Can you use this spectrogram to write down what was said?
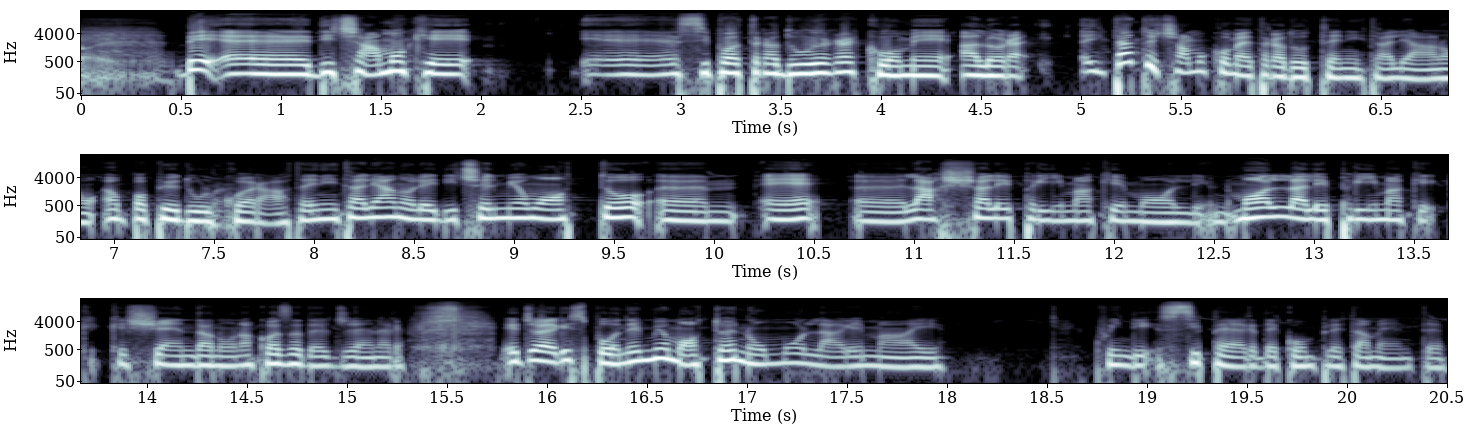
eh. Beh, eh, diciamo che eh, si può tradurre come... Allora, intanto diciamo com'è tradotta in italiano, è un po' più edulcorata. In italiano lei dice il mio motto ehm, è eh, lasciale prima che molli, mollale prima che, che- che scendano, una cosa del genere. E Joy risponde il mio motto è non mollare mai. Quindi si perde completamente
